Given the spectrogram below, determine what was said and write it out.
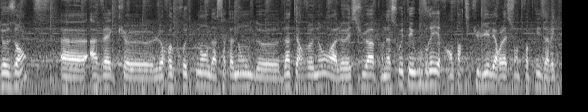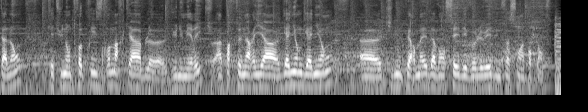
deux ans euh, avec euh, le recrutement d'un certain nombre d'intervenants à l'ESUA. On a souhaité ouvrir en particulier les relations entreprises avec Talent, qui est une entreprise remarquable du numérique, un partenariat gagnant-gagnant qui nous permet d'avancer et d'évoluer d'une façon importante.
